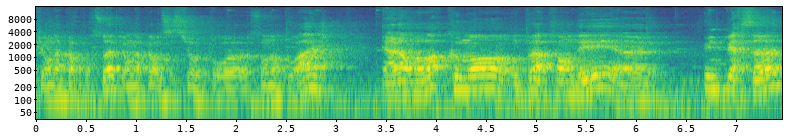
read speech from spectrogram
puis on a peur pour soi, puis on a peur aussi pour son entourage. Et alors on va voir comment on peut appréhender une personne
